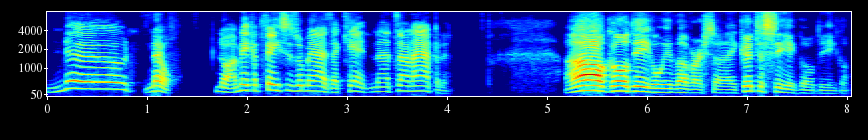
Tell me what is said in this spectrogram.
no, no, no. I'm making faces with my eyes. I can't. That's not happening. Oh, Gold Eagle, we love our son. Good to see you, Gold Eagle.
